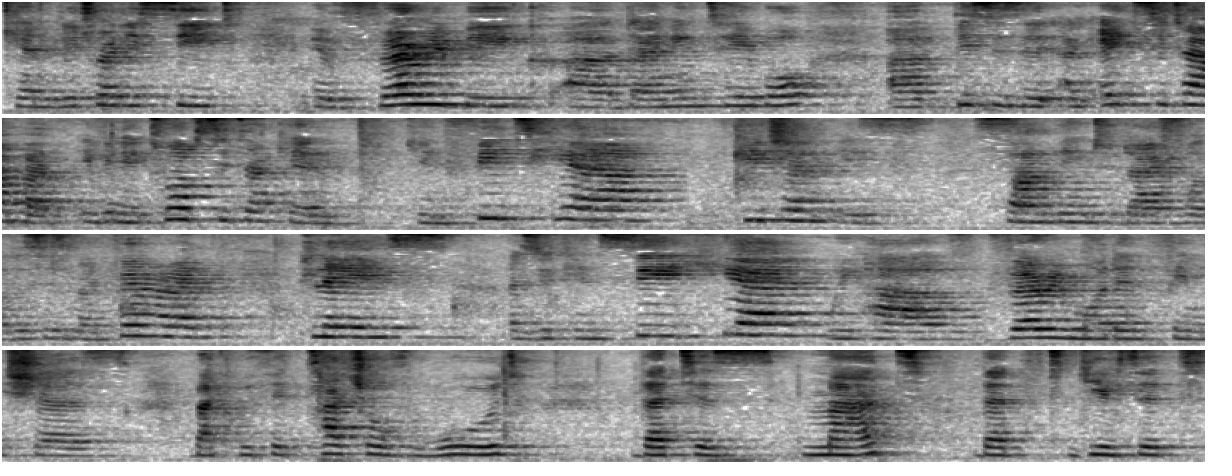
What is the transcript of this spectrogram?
can literally seat a very big uh, dining table. Uh, this is a, an eight-seater, but even a 12-seater can, can fit here kitchen is something to die for. This is my favorite place. As you can see here, we have very modern finishes, but with a touch of wood that is matte, that gives it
